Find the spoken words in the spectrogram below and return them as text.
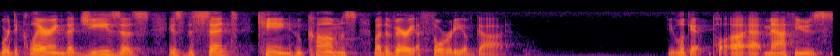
were declaring that Jesus is the sent king who comes by the very authority of God. If you look at, uh, at Matthew's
